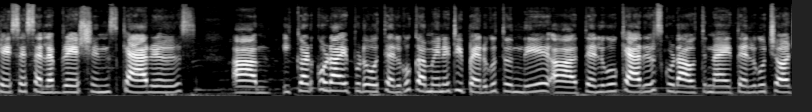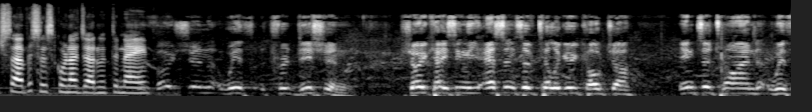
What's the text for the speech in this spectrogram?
చేసే సెలబ్రేషన్స్ క్యారల్స్ ఇక్కడ కూడా ఇప్పుడు తెలుగు కమ్యూనిటీ పెరుగుతుంది ఆ, తెలుగు క్యారల్స్ కూడా అవుతున్నాయి తెలుగు చర్చ్ సర్వీసెస్ కూడా జరుగుతున్నాయి Devotion with tradition, showcasing the essence of Telugu culture intertwined with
